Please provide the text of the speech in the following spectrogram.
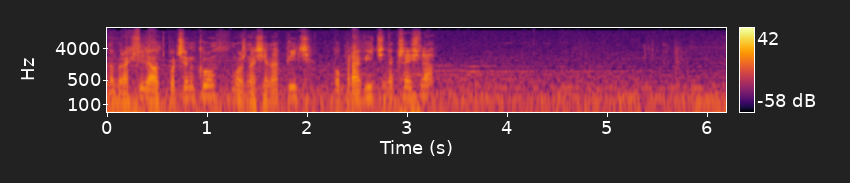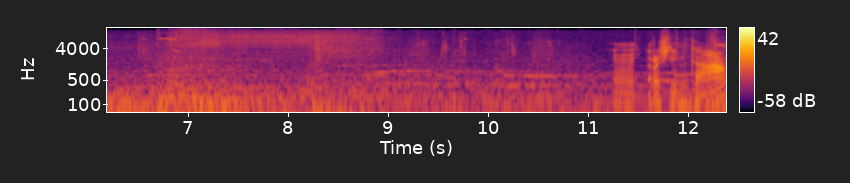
Dobra, chwila odpoczynku. Można się napić, poprawić na krześle. Roślinka.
